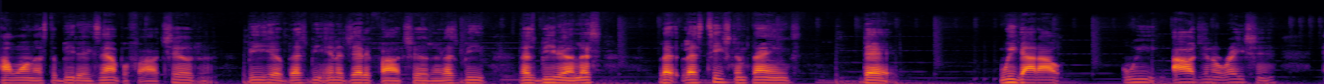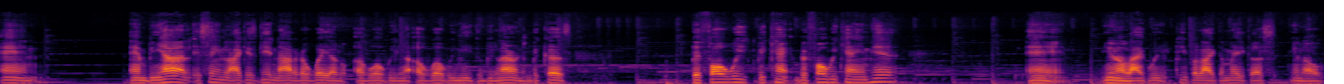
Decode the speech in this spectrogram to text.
I want us to be the example for our children. Be here. Let's be energetic for our children. Let's be let's be there. Let's let let's teach them things that we got out we our generation and and beyond it seems like it's getting out of the way of, of what we of what we need to be learning because before we became before we came here and you know like we people like to make us you know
